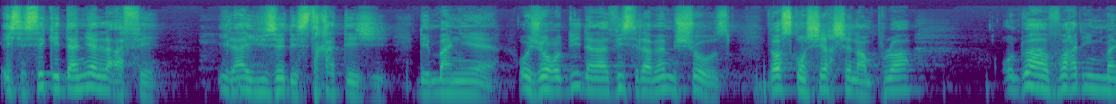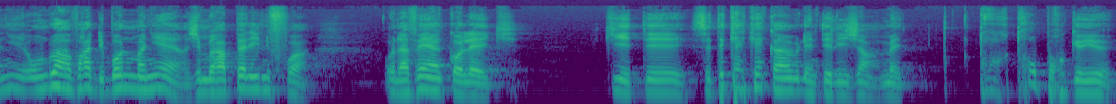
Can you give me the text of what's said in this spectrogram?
Et c'est ce que Daniel a fait. il a usé des stratégies, des manières. Aujourd'hui, dans la vie, c'est la même chose. Lorsqu'on cherche un emploi, on doit avoir une manière, on doit avoir des bonnes manières. Je me rappelle une fois, on avait un collègue qui était, c'était quelqu'un quand même d'intelligent, mais trop, trop orgueilleux.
